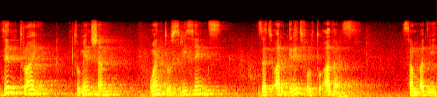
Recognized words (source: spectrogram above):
then try to mention one to three things that you are grateful to others. Somebody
